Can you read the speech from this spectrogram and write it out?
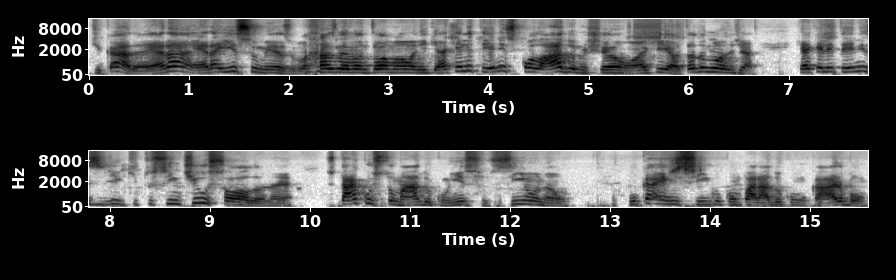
de cara, era, era isso mesmo. Mas levantou a mão ali, que é aquele tênis colado no chão, aqui, ó, todo mundo já. Que é aquele tênis de que tu sentiu o solo, né? Tu tá acostumado com isso, sim ou não? O KR5 comparado com o Carbon,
